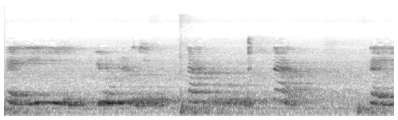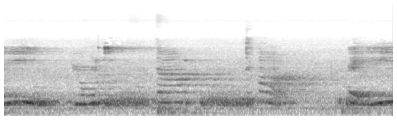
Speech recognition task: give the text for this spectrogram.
得一用力三三，给一用力三二，得一。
